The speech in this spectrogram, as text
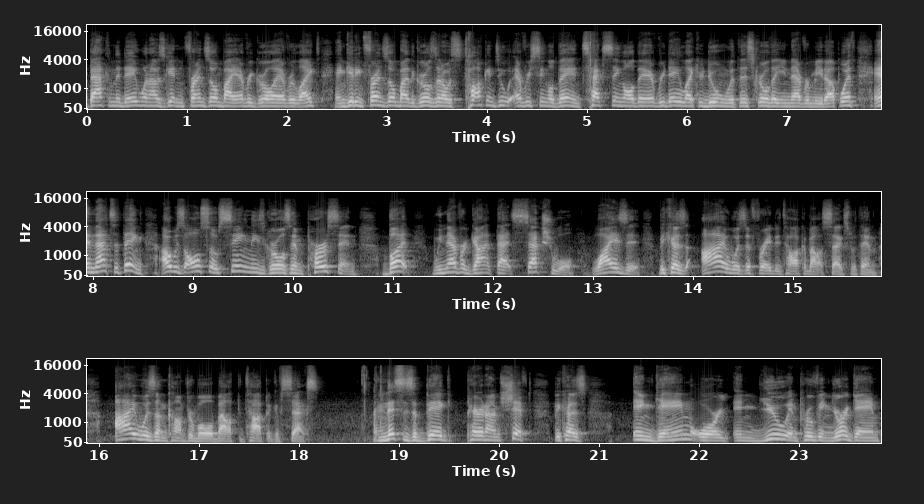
Back in the day when I was getting friend zoned by every girl I ever liked and getting friend zoned by the girls that I was talking to every single day and texting all day every day like you're doing with this girl that you never meet up with. And that's the thing. I was also seeing these girls in person, but we never got that sexual. Why is it? Because I was afraid to talk about sex with him. I was uncomfortable about the topic of sex. And this is a big paradigm shift because in game or in you improving your game,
